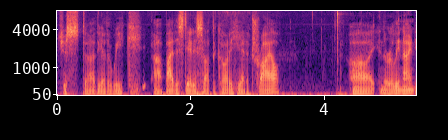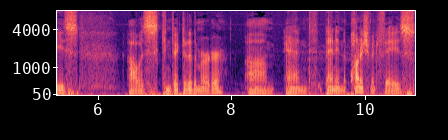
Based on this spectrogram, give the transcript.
just uh, the other week, uh, by the state of South Dakota. He had a trial in the early 90s uh, was convicted of the murder, um, and then in the punishment phase,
